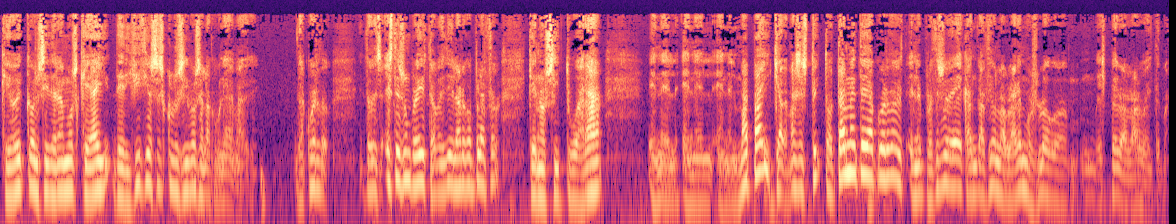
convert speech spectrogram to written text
que hoy consideramos que hay de edificios exclusivos en la Comunidad de Madrid. ¿De acuerdo? Entonces, este es un proyecto a medio y largo plazo que nos situará en el, en, el, en el mapa y que además estoy totalmente de acuerdo en el proceso de decantación, lo hablaremos luego, espero, a lo largo del tema.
